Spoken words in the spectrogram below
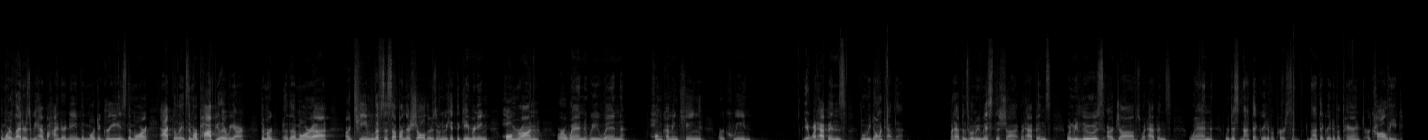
the more letters we have behind our name, the more degrees, the more accolades, the more popular we are, the more, the more uh, our team lifts us up on their shoulders when we hit the game winning home run or when we win homecoming king or queen. Yet, what happens when we don't have that? What happens when we miss the shot? What happens when we lose our jobs? What happens when we're just not that great of a person, not that great of a parent or colleague?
